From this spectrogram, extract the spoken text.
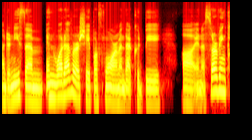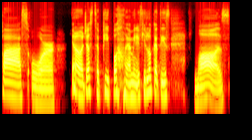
underneath them in whatever shape or form and that could be uh, in a serving class or you know just to people i mean if you look at these laws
